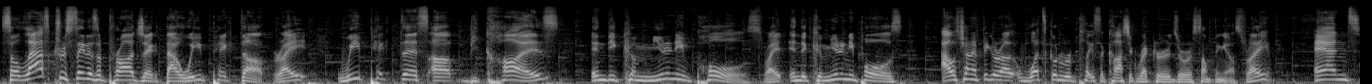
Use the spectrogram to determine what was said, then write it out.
So Last Crusade is a project that we picked up, right? We picked this up because in the community polls, right? In the community polls, I was trying to figure out what's going to replace Akashic Records or something else, right? And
